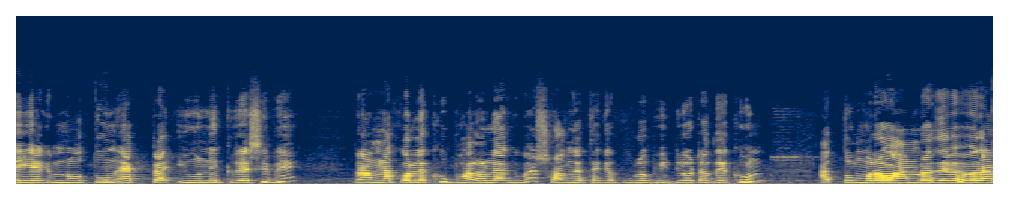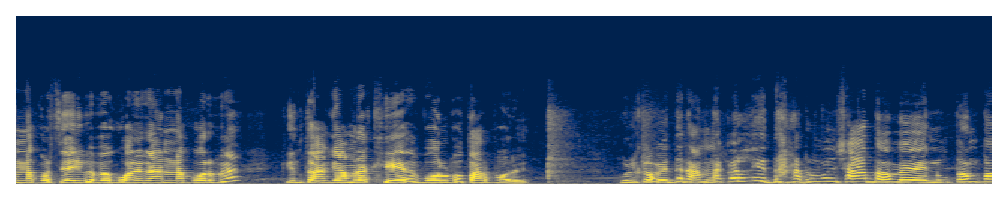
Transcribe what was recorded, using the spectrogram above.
এই এক নতুন একটা ইউনিক রেসিপি রান্না করলে খুব ভালো লাগবে। সঙ্গে থেকে পুরো ভিডিওটা দেখুন। আর তোমরাও আমরা যেভাবে রান্না করছি এইভাবে ঘরে রান্না করবে। কিন্তু আগে আমরা খেয়ে বলব তারপরে। ফুলকপি দিয়ে রান্না করলে দারুণ স্বাদ হবে নতুন তো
